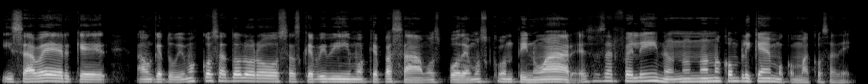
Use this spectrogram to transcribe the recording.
y saber que aunque tuvimos cosas dolorosas que vivimos, que pasamos, podemos continuar. Eso es ser feliz, no, no, no nos compliquemos con más cosas de ahí.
